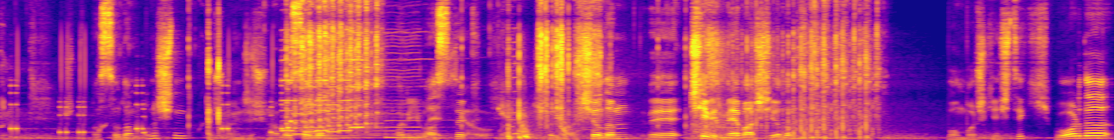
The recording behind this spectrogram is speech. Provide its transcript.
Şuna basalım. Bunu şimdi önce şuna basalım. Parayı bastık. Şunu açalım ve çevirmeye başlayalım. Bomboş geçtik. Bu arada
